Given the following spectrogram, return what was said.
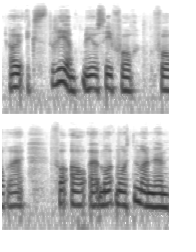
Det har jo ekstremt mye å si for, for, eh, for eh, må, måten man uh,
